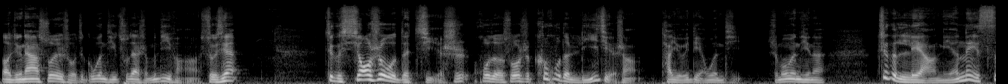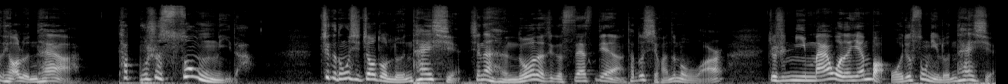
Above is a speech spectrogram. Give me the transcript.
那我就跟大家说一说这个问题出在什么地方啊？首先，这个销售的解释或者说是客户的理解上，它有一点问题。什么问题呢？这个两年内四条轮胎啊，它不是送你的。这个东西叫做轮胎险，现在很多的这个 4S 店啊，他都喜欢这么玩儿，就是你买我的延保，我就送你轮胎险，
